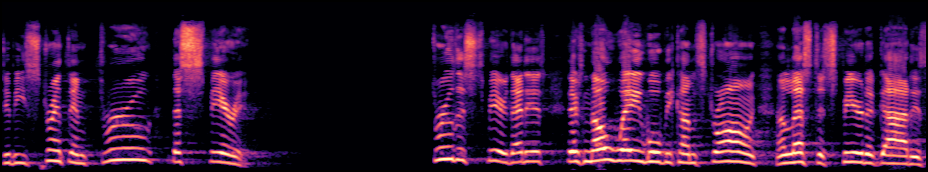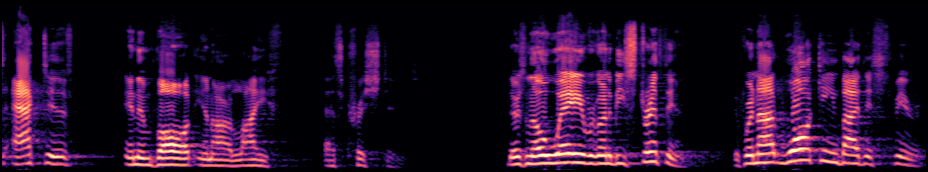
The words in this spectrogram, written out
to be strengthened through the Spirit. Through the Spirit. That is, there's no way we'll become strong unless the Spirit of God is active and involved in our life as Christians. There's no way we're going to be strengthened if we're not walking by the Spirit,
